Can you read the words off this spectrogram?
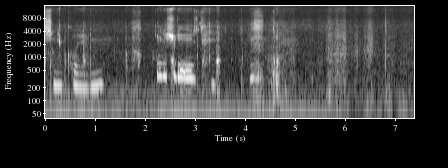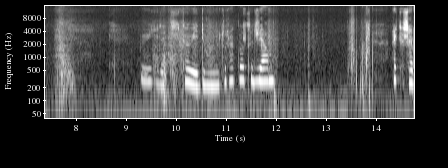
İçine koyalım. Görüşürüz. Bir dakika videomu duraklatacağım. Arkadaşlar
